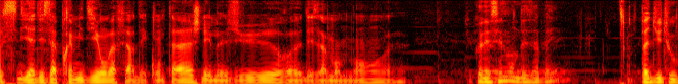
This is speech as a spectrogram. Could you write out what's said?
s'il y a des après-midi, on va faire des comptages, des mesures, des amendements. Tu connaissais le monde des abeilles? Pas du tout.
